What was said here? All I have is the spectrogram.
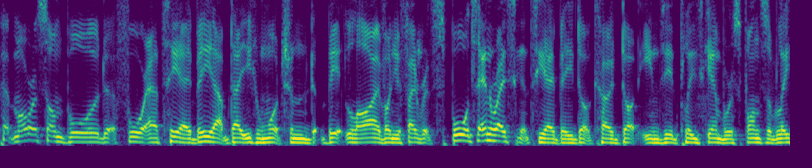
Pip Morris on board for our TAB update. You can watch and bet live on your favourite sports and racing at tab.co.nz. Please gamble responsibly.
